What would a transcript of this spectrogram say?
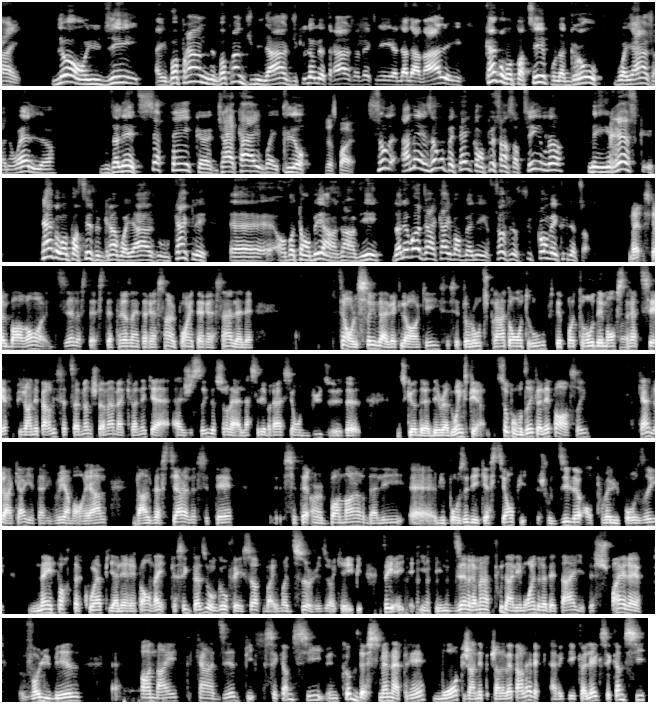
Là, on lui dit il va prendre, va prendre du millage, du kilométrage avec les, la Laval. Et quand on va partir pour le gros voyage à Noël, là, vous allez être certain que Jack va être là. J'espère. Sur à maison, peut-être qu'on peut s'en sortir, là, mais il reste que quand on va partir sur le grand voyage ou quand les, euh, on va tomber en janvier, vous allez voir, Jack va revenir. Ça, je suis convaincu de ça. Ben, ce que le baron disait, c'était très intéressant, un point intéressant. on le sait là, avec le hockey, c'est toujours tu prends ton trou, puis t'es pas trop démonstratif. Puis j'en ai parlé cette semaine justement à ma chronique à, JC sur la, célébration de but du, de, du gars des Red Wings. Puis ça pour vous dire que l'année passée, quand Jack est arrivé à Montréal, dans le vestiaire, c'était c'était un bonheur d'aller euh, lui poser des questions. Puis je vous le dis, là, on pouvait lui poser n'importe quoi, puis il allait répondre Hey, qu'est-ce que tu as dit au gars face-off? Ben, Il m'a dit ça. J'ai dit OK. Puis, il, il, me disait vraiment tout dans les moindres détails. Il était super euh, volubile, euh, honnête, candide. Puis c'est comme si une couple de semaines après, moi, puis j'en, j'en avais parlé avec, avec des collègues, c'est comme si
